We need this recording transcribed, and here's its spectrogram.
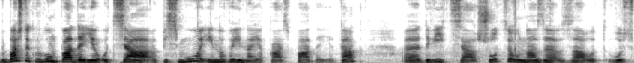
Ви бачите, кругом падає оця письмо і новина якась падає, так? Е, Дивіться, що це у нас за, за от, ось,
